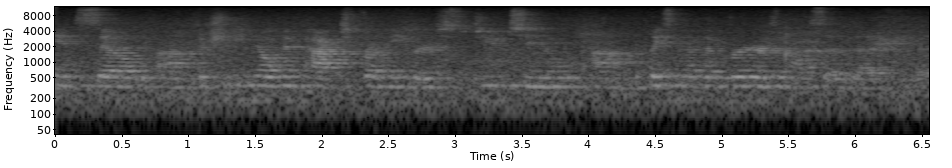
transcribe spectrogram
And so um, there should be no impact from neighbors due to um, the placement of the inverters and also the the,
